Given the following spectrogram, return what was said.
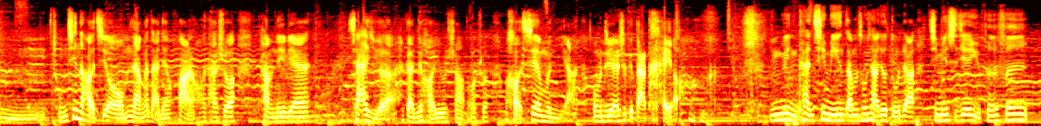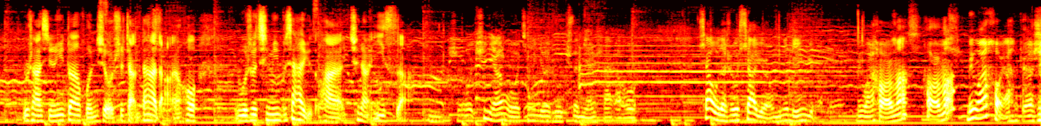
嗯重庆的好基友，我们两个打电话，然后他说他们那边。下雨了，感觉好忧伤。我说我好羡慕你啊，我们这边是个大太阳。因为你看清明，咱们从小就读着“清明时节雨纷纷，路上行人欲断魂”这首诗长大的。然后，如果说清明不下雨的话，缺点意思。嗯，是我去年我清明节的时候去的绵山，然后下午的时候下雨了，我们就淋雨了，没玩好玩吗？好玩吗？没玩好呀，主要是。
